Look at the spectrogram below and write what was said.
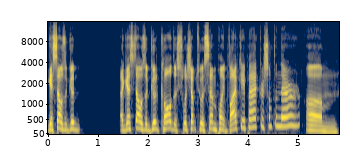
I guess that was a good. I guess that was a good call to switch up to a 7.5k pack or something there. Um.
